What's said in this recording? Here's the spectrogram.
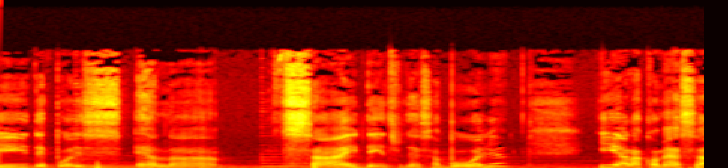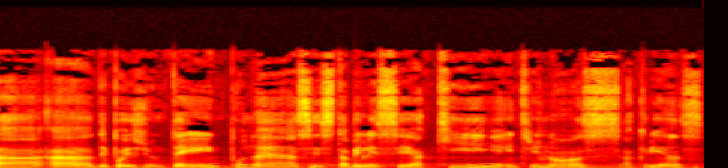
e depois ela sai dentro dessa bolha e ela começa a, depois de um tempo, né, a se estabelecer aqui entre nós, a criança,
